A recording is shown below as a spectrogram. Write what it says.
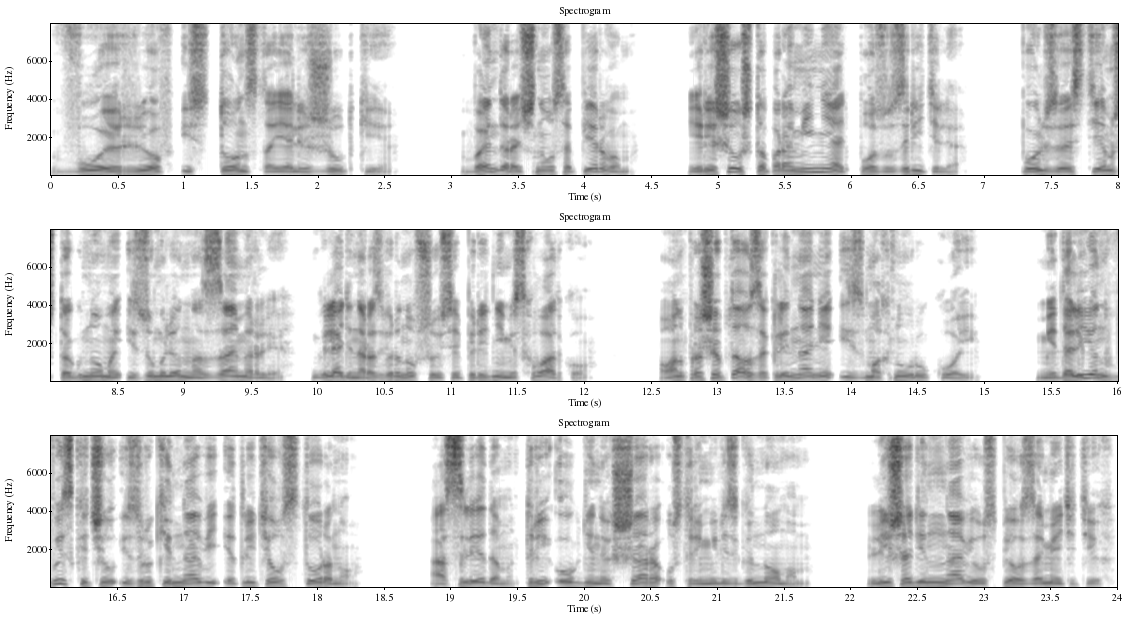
Вой, рев и стон стояли жуткие. Вендер очнулся первым и решил, что пора менять позу зрителя. Пользуясь тем, что гномы изумленно замерли, глядя на развернувшуюся перед ними схватку, он прошептал заклинание и взмахнул рукой. Медальон выскочил из руки Нави и отлетел в сторону, а следом три огненных шара устремились к гномам. Лишь один Нави успел заметить их,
